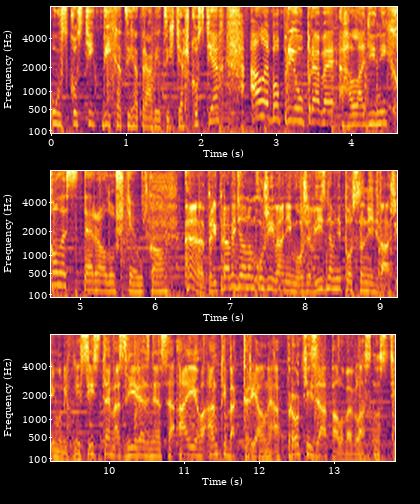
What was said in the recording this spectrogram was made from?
úzkosti, dýchacích a tráviacich ťažkostiach alebo pri úprave hladiny cholesterolu števko. Pri pravidelnom užívaní môže významne posilniť váš imunitný systém a zvýraznia sa aj jeho antibakteriálne a protizápalové vlastnosti.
